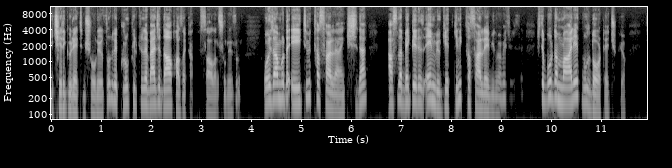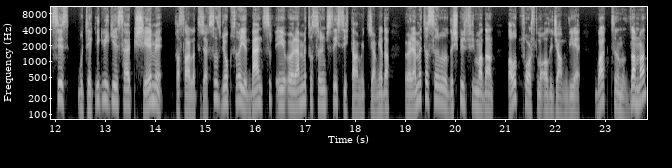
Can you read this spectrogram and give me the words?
içerik üretmiş oluyorsunuz ve kurum kültürüne bence daha fazla katkı sağlamış oluyorsunuz. O yüzden burada eğitimi tasarlayan kişiden aslında beklediğiniz en büyük yetkinlik tasarlayabilme becerisi. İşte burada maliyet burada ortaya çıkıyor. Siz bu teknik bilgiye sahip kişiye mi tasarlatacaksınız yoksa hayır ben sırf öğrenme tasarımcısı istihdam edeceğim ya da öğrenme tasarımını dış bir firmadan outsource mu alacağım diye baktığınız zaman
